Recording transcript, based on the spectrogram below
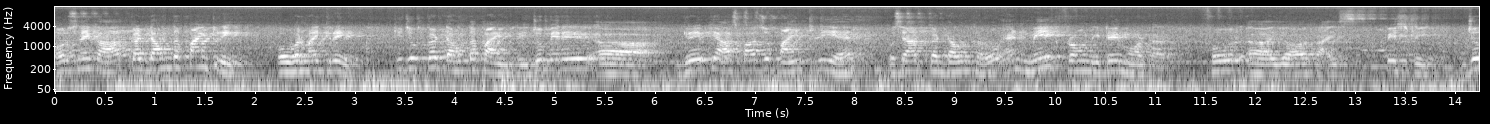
और उसने कहा cut down the pine tree over my grave कि जो cut down the pine tree जो मेरे ग्रेव के आसपास जो पाइन ट्री है, उसे आप कट डाउन करो and make from it a mortar for your rice pastry जो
